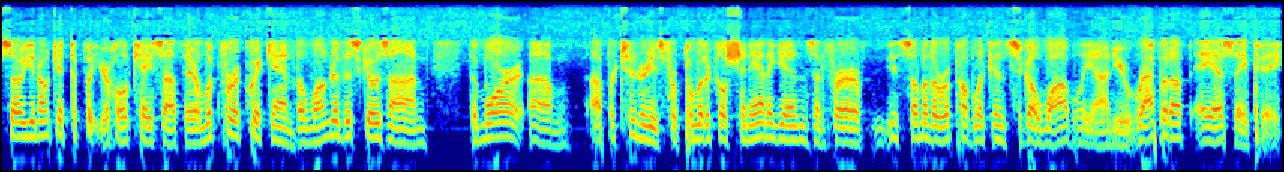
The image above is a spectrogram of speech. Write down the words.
so you don't get to put your whole case out there. Look for a quick end. The longer this goes on, the more um, opportunities for political shenanigans and for some of the Republicans to go wobbly on you. Wrap it up ASAP.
